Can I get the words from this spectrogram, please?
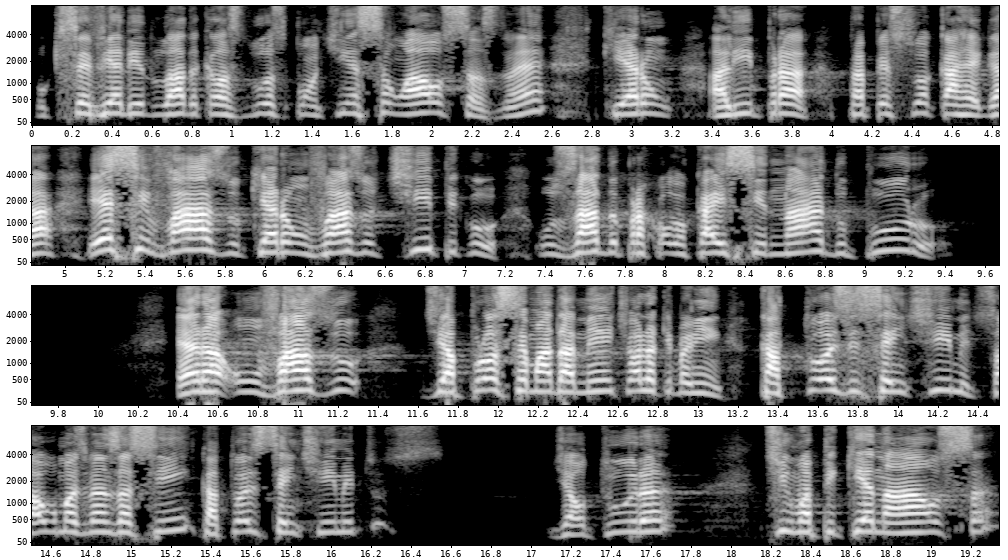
o que você vê ali do lado, aquelas duas pontinhas são alças, não é? Que eram ali para a pessoa carregar. Esse vaso, que era um vaso típico, usado para colocar esse nardo puro, era um vaso de aproximadamente, olha aqui para mim, 14 centímetros, algo mais ou menos assim, 14 centímetros de altura, tinha uma pequena alça,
